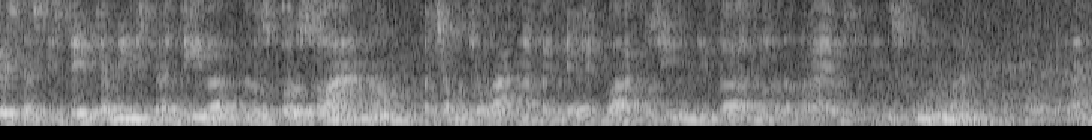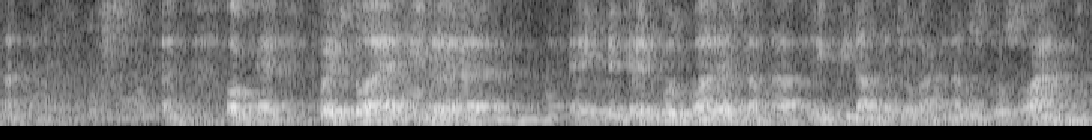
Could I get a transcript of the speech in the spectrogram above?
questa assistente amministrativa lo scorso anno, facciamo Giovanna perché è qua così non invado alla privacy di nessuno. Eh? ok, questo è il, è il decreto con il quale è stata liquidata Giovanna lo scorso anno.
